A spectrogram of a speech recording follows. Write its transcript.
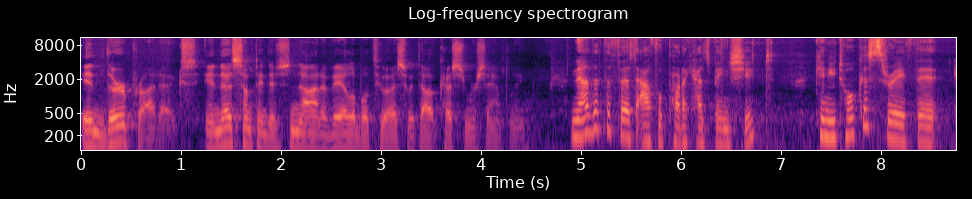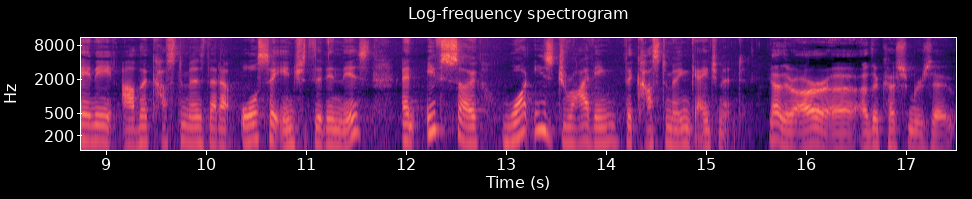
in their products. And that's something that's not available to us without customer sampling. Now that the first alpha product has been shipped, can you talk us through if there are any other customers that are also interested in this? And if so, what is driving the customer engagement? Yeah, there are uh, other customers that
